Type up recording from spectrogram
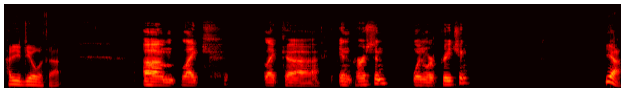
how do you deal with that? Um, like, like uh, in person when we're preaching. Yeah,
